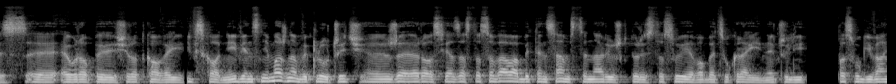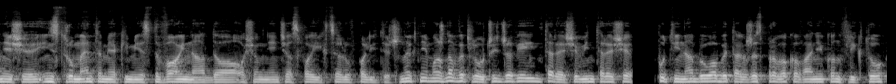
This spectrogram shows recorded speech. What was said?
z e, Europy Środkowej i Wschodniej, więc nie można wykluczyć, że Rosja zastosowałaby ten sam scenariusz, który stosuje wobec Ukrainy, czyli posługiwanie się instrumentem, jakim jest wojna do osiągnięcia swoich celów politycznych, nie można wykluczyć, że w jej interesie, w interesie Putina byłoby także sprowokowanie konfliktu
